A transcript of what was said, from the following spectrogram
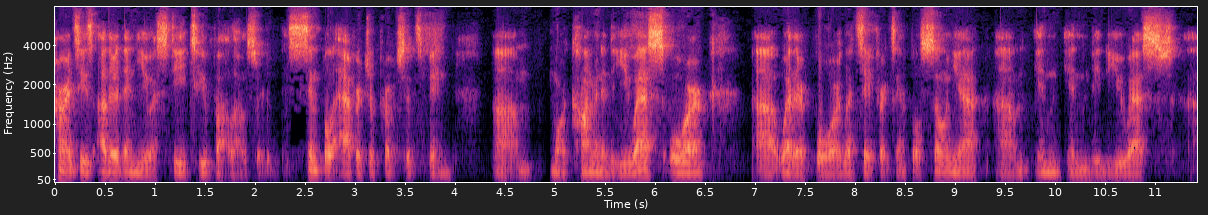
currencies other than USD to follow sort of the simple average approach that's been um, more common in the US or uh, whether for, let's say, for example, SONIA um, in, in the US, uh,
